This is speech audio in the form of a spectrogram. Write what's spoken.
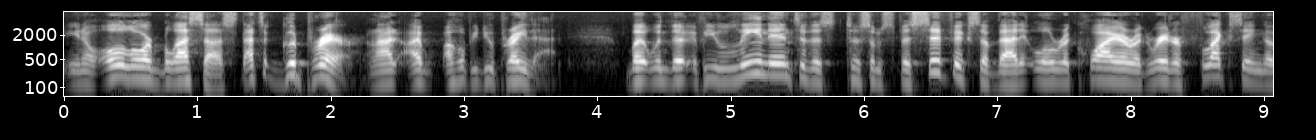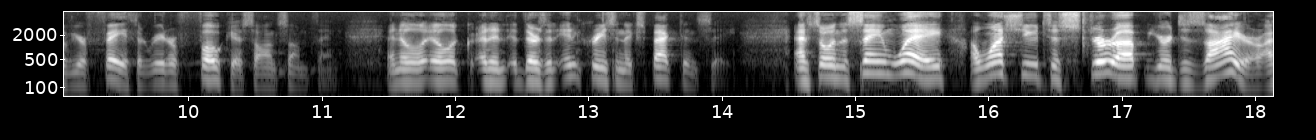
You know, oh Lord, bless us. That's a good prayer, and I I, I hope you do pray that. But the, if you lean into this, to some specifics of that, it will require a greater flexing of your faith, a greater focus on something. And, it'll, it'll, and it, there's an increase in expectancy. And so, in the same way, I want you to stir up your desire. I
